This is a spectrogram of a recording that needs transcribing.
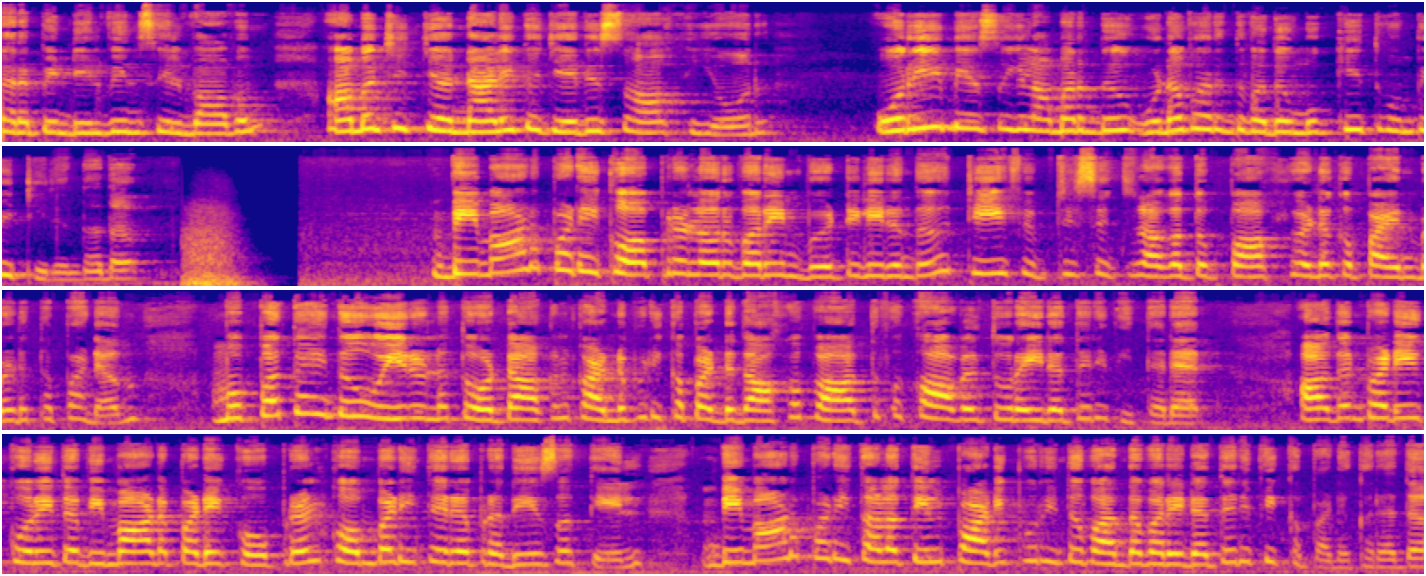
தரப்பின் டில்வின் சில்வாவும் அமைச்சர் நலித ஜேதிஸ் ஆகியோர் ஒரே மேசையில் அமர்ந்து உணவருந்துவது முக்கியத்துவம் பெற்றிருந்தது. விமானப்படை கோப்ரல் ஒருவரின் வீட்டிலிருந்து டி பிப்டி சிக்ஸ் ரக துப்பாக்கிகளுக்கு பயன்படுத்தப்படும் முப்பத்தைந்து உயிருள்ள தோட்டாக்கள் கண்டுபிடிக்கப்பட்டதாக வாத்துவ காவல்துறையினர் தெரிவித்தனர். அதன்படி குறித்த விமானப்படை கோப்ரல் கொம்படித்திரு பிரதேசத்தில் விமானப்படை தளத்தில் பணிபுரிந்து வந்தவரிடம் தெரிவிக்கப்படுகிறது.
